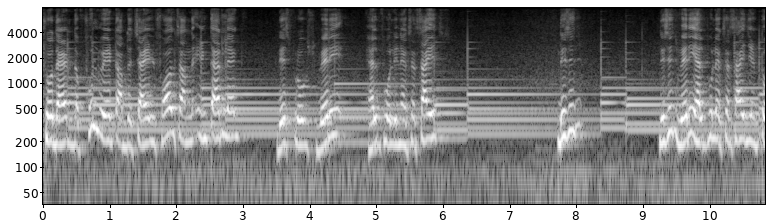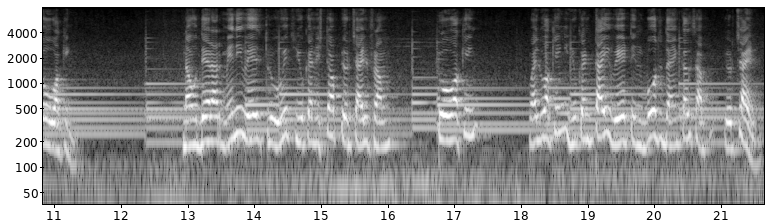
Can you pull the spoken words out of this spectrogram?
so that the full weight of the child falls on the entire leg. This proves very helpful in exercise. This is this is very helpful exercise in toe walking. Now there are many ways through which you can stop your child from toe walking. While walking, you can tie weight in both the ankles of your child.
